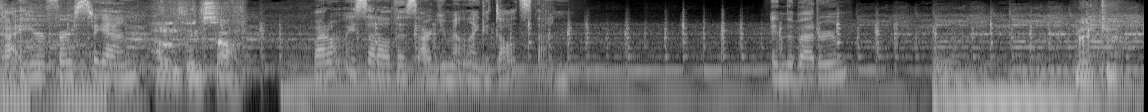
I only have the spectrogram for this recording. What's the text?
Got here first again. I don't think so. Why don't we settle this argument like adults then? In the bedroom? Naked?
